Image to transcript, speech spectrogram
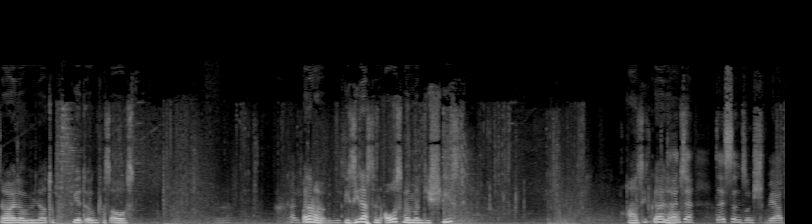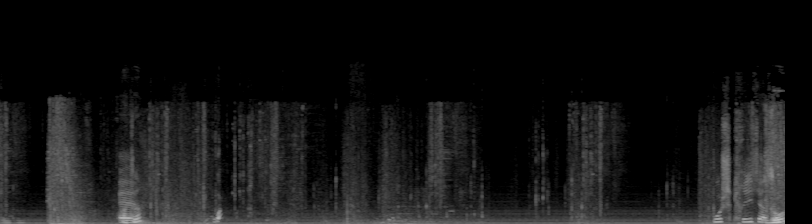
Nein, aber Minato probiert irgendwas aus. Warte mal, wie sieht das denn aus, wenn man die schießt? Ah, sieht geil da, aus. Da, da, ist dann so ein Schwert und. Warte. Ähm. Buschkriecher so?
